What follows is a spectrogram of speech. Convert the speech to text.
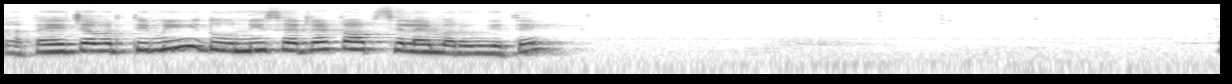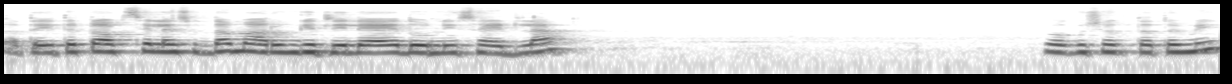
आता याच्यावरती मी दोन्ही साईडला टॉप सिलाई मारून घेते. आता इथे टॉप सिलाईसुद्धा मारून घेतलेली आहे दोन्ही साईडला. बघू शकता तुम्ही.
